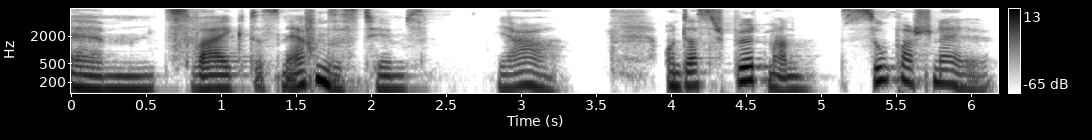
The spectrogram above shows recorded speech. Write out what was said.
ähm, Zweig des Nervensystems. Ja, und das spürt man super schnell.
